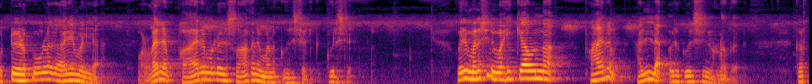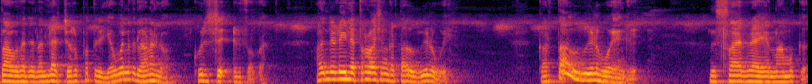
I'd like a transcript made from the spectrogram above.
ഒട്ടും എളുപ്പമുള്ള കാര്യമല്ല. വളരെ ഭാരമുള്ള ഒരു സാധനമാണ് കുരിശെടുക്കുക കുരിശ്. ഒരു മനുഷ്യന് വഹിക്കാവുന്ന ഭാരം അല്ല ഒരു കുരിശിനുള്ളത്. കർത്താവ് തന്റെ നല്ല ചെറുപ്പത്തിൽ യൗവനത്തിലാണല്ലോ കുരിശ് എടുത്തത്. അതിന്റെ ഇടയിൽ എത്ര പ്രാവശ്യം കർത്താവ് വീണുപോയി? കർത്താവ് വീണുപോയെങ്കിൽ നിസ്സാരരായ നമുക്ക്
